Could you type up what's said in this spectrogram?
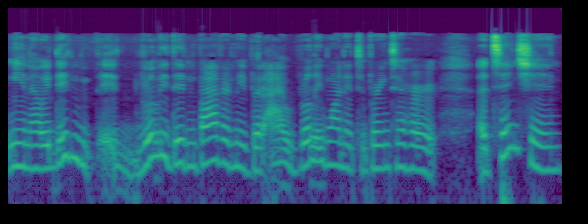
You know, it didn't, it really didn't bother me, but I really wanted to bring to her attention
